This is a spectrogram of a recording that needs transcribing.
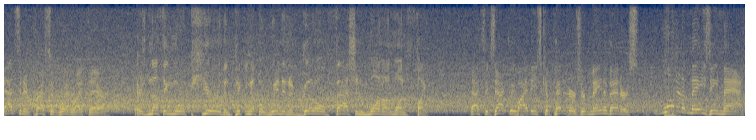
That's an impressive win right there. There's nothing more pure than picking up a win in a good old-fashioned one-on-one fight. That's exactly why these competitors are main eventers. What an amazing match.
